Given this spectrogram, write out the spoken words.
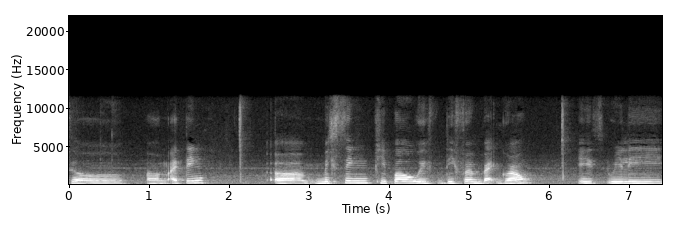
So um, I think uh, mixing people with different background is really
